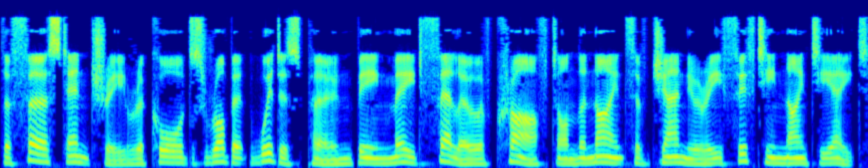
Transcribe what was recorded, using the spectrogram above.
The first entry records Robert Witherspoon being made Fellow of Craft on 9 January 1598.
